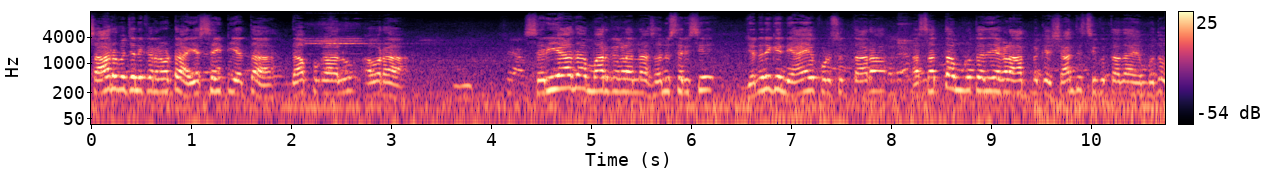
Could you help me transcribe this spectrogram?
ಸಾರ್ವಜನಿಕರ ನೋಟ ಎಸ್ ಐ ಟಿ ಅತ್ತ ದಾಪುಗಾಲು ಅವರ ಸರಿಯಾದ ಮಾರ್ಗಗಳನ್ನು ಅನುಸರಿಸಿ ಜನರಿಗೆ ನ್ಯಾಯ ಕೊಡಿಸುತ್ತಾರಾ, ಅಸತ್ತ ಸತ್ತ ಮೃತದೇಹಗಳ ಆತ್ಮಕ್ಕೆ ಶಾಂತಿ ಸಿಗುತ್ತದಾ ಎಂಬುದು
